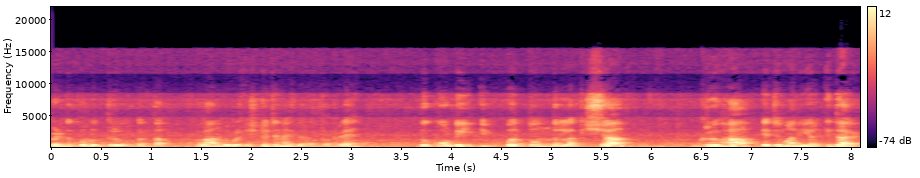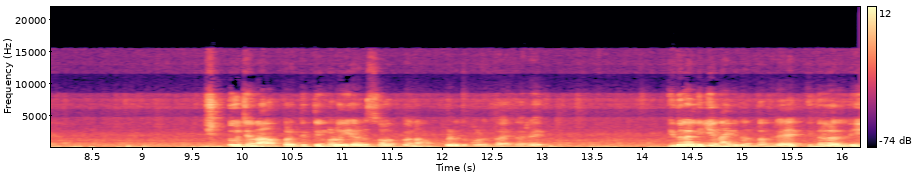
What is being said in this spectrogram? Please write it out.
ಪಡೆದುಕೊಳ್ಳುತ್ತಿರುವಂಥ ಫಲಾನುಭವಿಗಳು ಎಷ್ಟು ಜನ ಇದ್ದಾರೆ ಅಂತಂದರೆ ಇದು ಕೋಟಿ ಇಪ್ಪತ್ತೊಂದು ಲಕ್ಷ ಗೃಹ ಯಜಮಾನಿಯರು ಇದ್ದಾರೆ. ಇಷ್ಟು ಜನ ಪ್ರತಿ ತಿಂಗಳು ಎರಡು ಸಾವಿರ ರೂಪಾಯಿನ ಪಡೆದುಕೊಳ್ತಾ ಇದ್ದಾರೆ. ಇದರಲ್ಲಿ ಏನಾಗಿದೆ ಅಂತಂದರೆ, ಇದರಲ್ಲಿ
